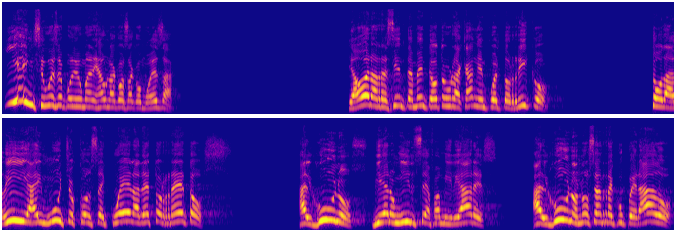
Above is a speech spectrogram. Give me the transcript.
¿Quién se hubiese podido manejar una cosa como esa? Y ahora recientemente otro huracán en Puerto Rico. Todavía hay muchos con secuelas de estos retos. Algunos vieron irse a familiares, algunos no se han recuperado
